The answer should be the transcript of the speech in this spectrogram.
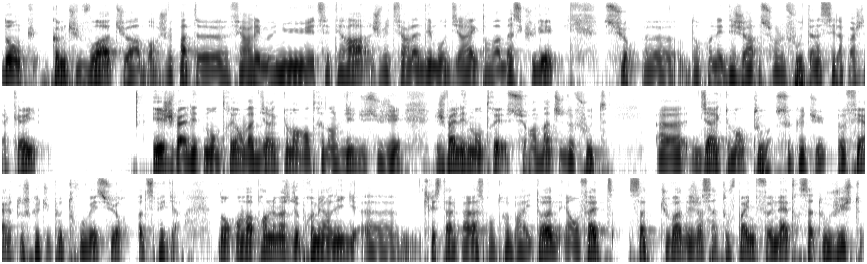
Donc, comme tu le vois, tu as, bon, je vais pas te faire les menus, etc je vais te faire la démo directe, on va basculer sur, euh, donc on est déjà sur le foot, hein, c'est la page d'accueil, et je vais aller te montrer, on va directement rentrer dans le vif du sujet, je vais aller te montrer sur un match de foot, euh, directement tout ce que tu peux faire et tout ce que tu peux trouver sur Hotspedia. Donc on va prendre le match de première ligue euh, Crystal Palace contre Brighton et en fait ça tu vois déjà ça t'ouvre pas une fenêtre, ça t'ouvre juste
